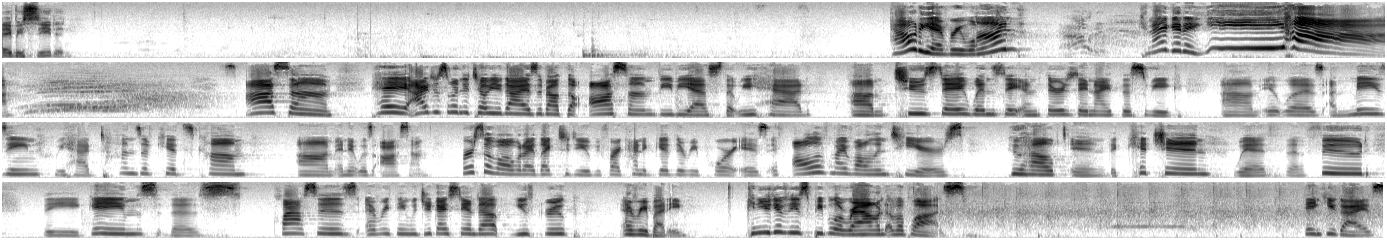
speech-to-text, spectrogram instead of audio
may be seated. Howdy, everyone. Can I get a yeehaw? Awesome. Hey, I just wanted to tell you guys about the awesome VBS that we had um, Tuesday, Wednesday, and Thursday night this week. Um, it was amazing. Had tons of kids come, um, and it was awesome. First of all, what I'd like to do before I kind of give the report is if all of my volunteers who helped in the kitchen with the food, the games, the classes, everything. Would you guys stand up? Youth group, everybody. Can you give these people a round of applause? Thank you, guys.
